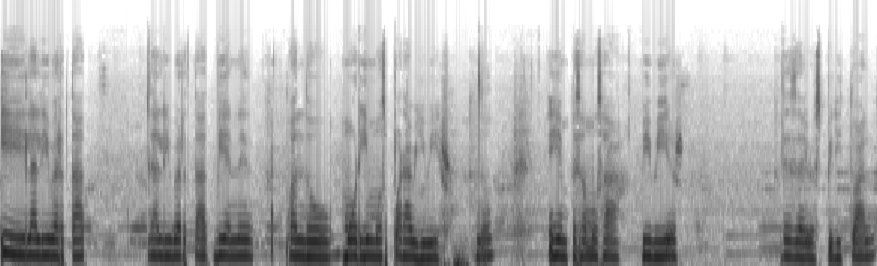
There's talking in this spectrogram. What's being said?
Y la libertad, la libertad viene cuando morimos para vivir, ¿no? Y empezamos a vivir desde lo espiritual,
